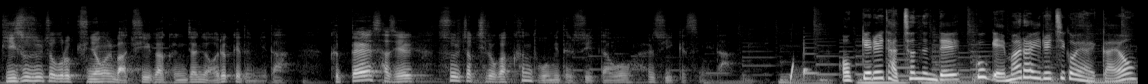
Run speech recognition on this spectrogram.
비수술적으로 균형을 맞추기가 굉장히 어렵게 됩니다. 그때 사실 수술적 치료가 큰 도움이 될 수 있다고 할 수 있겠습니다. 어깨를 다쳤는데 꼭 MRI를 찍어야 할까요?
